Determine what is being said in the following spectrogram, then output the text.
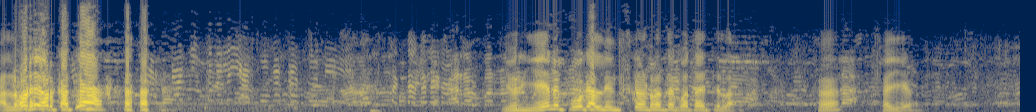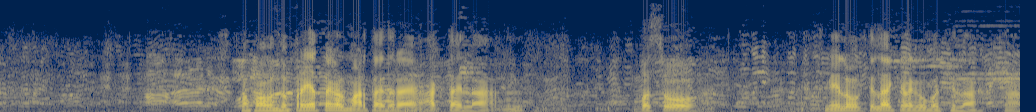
ಅಲ್ಲಿ ನೋಡಿ ಅವ್ರ ಕತೆ ಇವ್ರು ಏನಕ್ಕೆ ಹೋಗಿ ಅಲ್ಲಿ ನಿಂತ್ಕೊಂಡ್ರು ಅಂತ ಗೊತ್ತಾಯ್ತಿಲ್ಲ. ಹ? ಅಯ್ಯೋ. ಪಾಪ ಒಂದು ಪ್ರಯತ್ನಗಳು ಮಾಡ್ತಾ ಇದ್ದಾರೆ ಆಗ್ತಾ ಇಲ್ಲ. ಬಸ್ಸು ಮೇಲೆ ಹೋಗ್ತಿಲ್ಲ, ಕೆಳಗೂ ಬರ್ತಿಲ್ಲ. ಹ?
